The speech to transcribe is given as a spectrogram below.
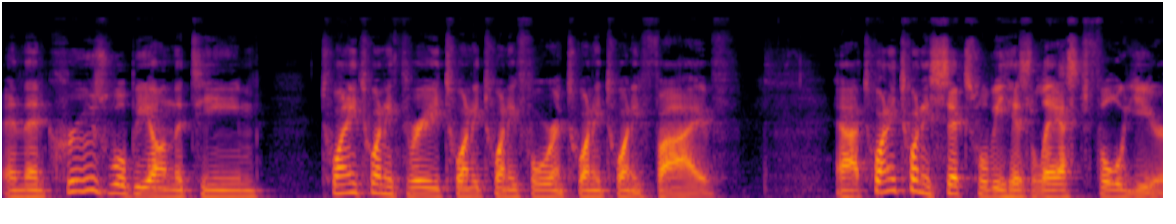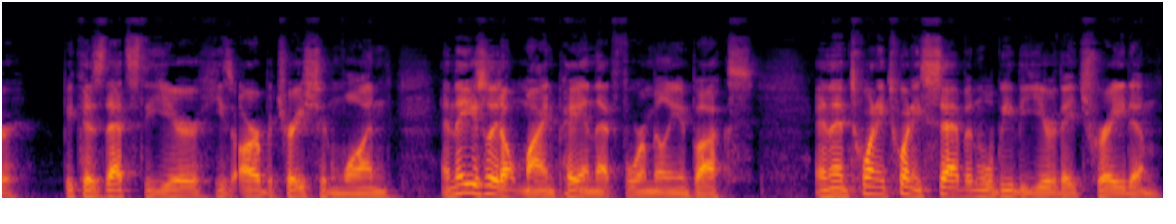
and then Cruz will be on the team 2023, 2024, and 2025. Uh, 2026 will be his last full year because that's the year he's arbitration one, and they usually don't mind paying that four million bucks. And then 2027 will be the year they trade him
